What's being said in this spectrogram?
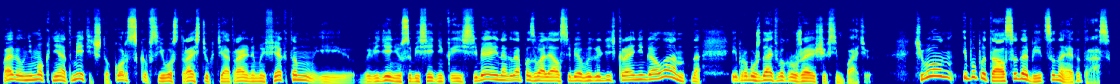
Павел не мог не отметить, что Корсаков с его страстью к театральным эффектам и выведению собеседника из себя иногда позволял себе выглядеть крайне галантно и пробуждать в окружающих симпатию, чего он и попытался добиться на этот раз.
